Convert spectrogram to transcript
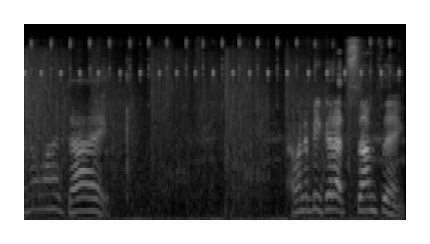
I don't want to die. I want to be good at something.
